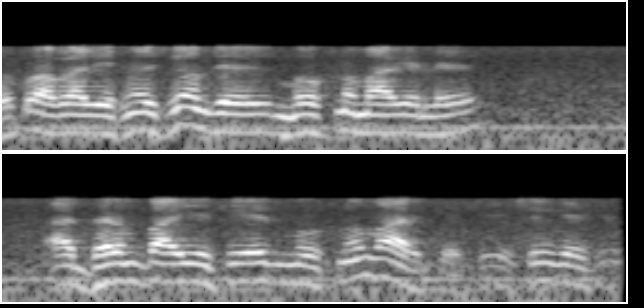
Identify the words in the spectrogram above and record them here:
લોકો આપણા દેશમાં શું સમજે? મોક્ષ નો માર્ગ એટલે આ ધર્મ પાડીએ છીએ જ મોક્ષ નો માર્ગ કે છે. શું કે છે?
